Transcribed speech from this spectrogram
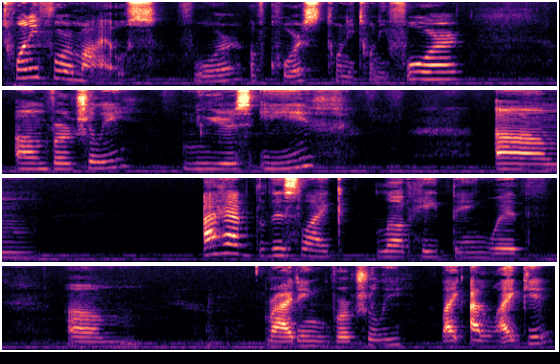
24 miles for, of course, 2024, um, virtually, New Year's Eve. Um, I have this like love hate thing with um, riding virtually. Like, I like it,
